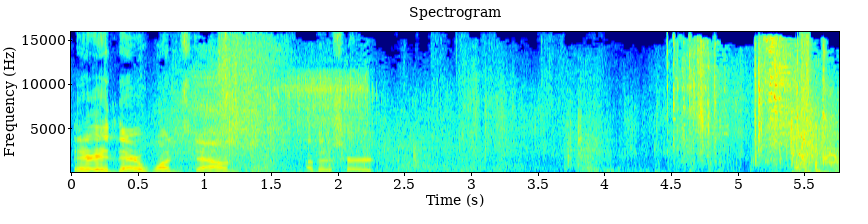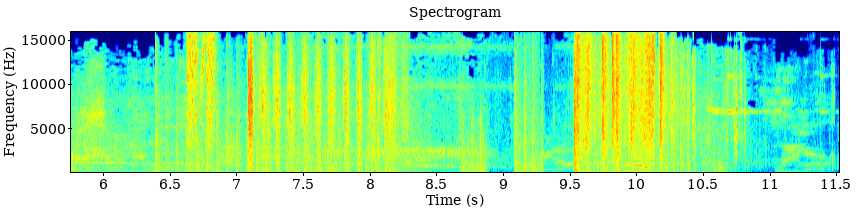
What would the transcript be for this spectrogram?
They're in there. One's down. Others hurt. Reloading.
